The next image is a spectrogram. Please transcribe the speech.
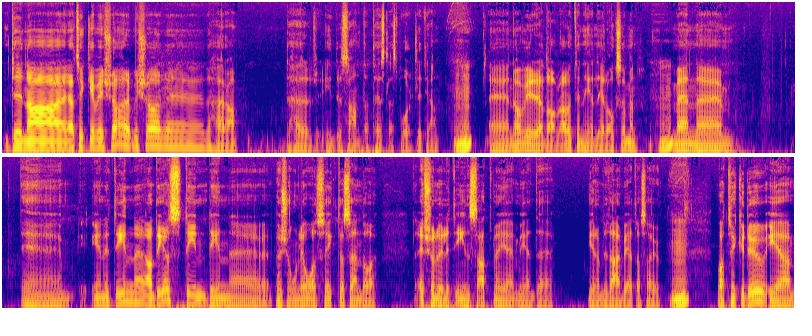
dina, jag tycker vi kör, vi kör eh, det här det här intressanta Tesla-spåret lite grann. Mm. Eh, nu har vi redan avladdat en hel del också men, Mm. men ehm, ehm, enligt din, ja, dels din, din eh, personliga åsikt och sen då eftersom du är lite insatt med, med eh, genom ditt arbete så här, Mm. Vad tycker du är,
